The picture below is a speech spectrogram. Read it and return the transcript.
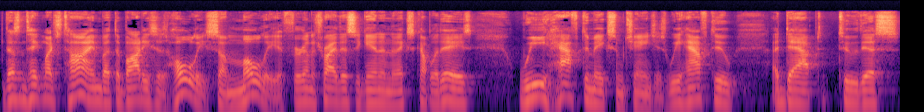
it doesn't take much time, but the body says, holy some moly, if you're going to try this again in the next couple of days, we have to make some changes. We have to adapt to this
